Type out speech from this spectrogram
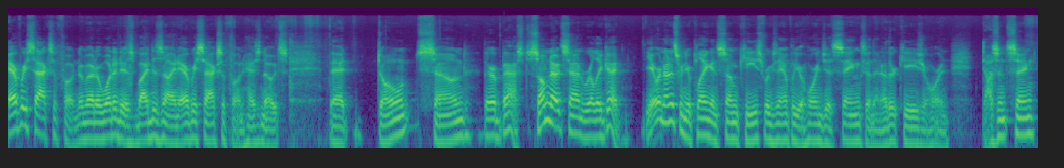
Every saxophone, no matter what it is, by design, every saxophone has notes that don't sound their best. Some notes sound really good. You ever notice when you're playing in some keys, for example, your horn just sings and then other keys your horn doesn't sing?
